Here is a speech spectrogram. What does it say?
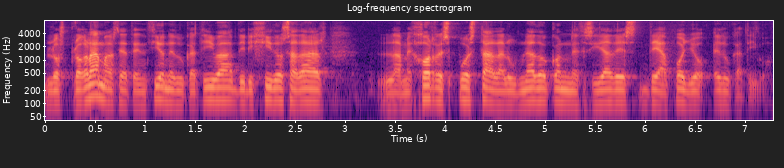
los programas de atención educativa dirigidos a dar la mejor respuesta al alumnado con necesidades de apoyo educativo.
